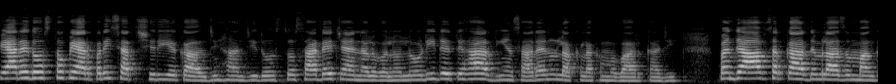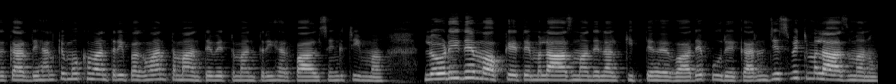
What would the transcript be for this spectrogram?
ਪਿਆਰੇ ਦੋਸਤੋ, ਪਿਆਰ ਭਰੀ ਸਤਿ ਸ਼੍ਰੀ ਅਕਾਲ ਜੀ। ਹਾਂਜੀ ਦੋਸਤੋ, ਸਾਡੇ ਚੈਨਲ ਵੱਲੋਂ ਲੋਹੜੀ ਦੇ ਤਿਉਹਾਰ ਦੀਆਂ ਸਾਰਿਆਂ ਨੂੰ ਲੱਖ ਲੱਖ ਮੁਬਾਰਕਾਂ ਜੀ। ਪੰਜਾਬ ਸਰਕਾਰ ਦੇ ਮੁਲਾਜ਼ਮ ਮੰਗ ਕਰਦੇ ਹਨ ਕਿ ਮੁੱਖ ਮੰਤਰੀ ਭਗਵੰਤ ਮਾਨ ਤੇ ਵਿੱਤ ਮੰਤਰੀ ਹਰਪਾਲ ਸਿੰਘ ਚੀਮਾ ਲੋਹੜੀ ਦੇ ਮੌਕੇ ਤੇ ਮੁਲਾਜ਼ਮਾਂ ਦੇ ਨਾਲ ਕੀਤੇ ਹੋਏ ਵਾਅਦੇ ਪੂਰੇ ਕਰਨ, ਜਿਸ ਵਿੱਚ ਮੁਲਾਜ਼ਮਾਂ ਨੂੰ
